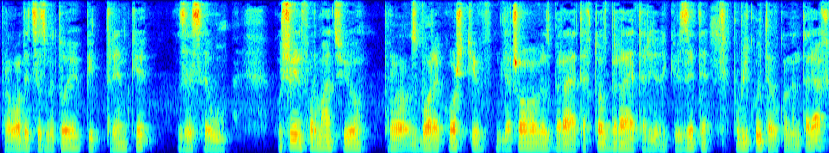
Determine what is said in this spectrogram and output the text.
проводиться з метою підтримки ЗСУ. Усю інформацію про збори коштів, для чого ви збираєте, хто збираєте, реквізити, публікуйте в коментарях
